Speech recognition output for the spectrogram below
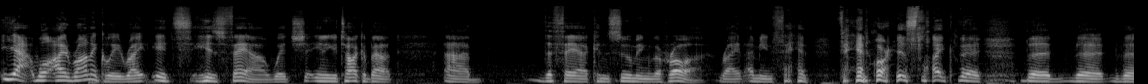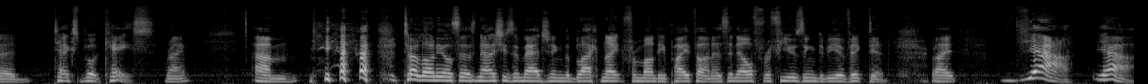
yeah, well, ironically, right, it's his Fea, which, you know, you talk about uh, the Fea consuming the Hroa, right? I mean, Fan Feanor is like the the the the textbook case, right? Um, Tarlonial says now she's imagining the Black Knight from Monty Python as an elf refusing to be evicted, right? Yeah, yeah,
